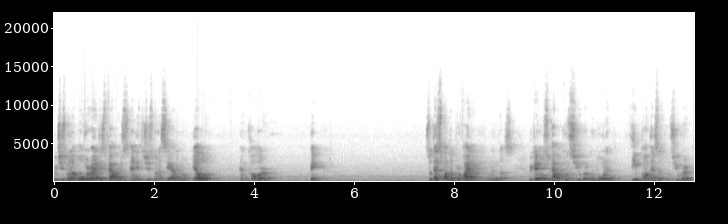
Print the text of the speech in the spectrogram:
which is going to override these values, and it's just going to say, I don't know, yellow and color pink. So that's what the provider component does. We can also have a consumer component, theme context of consumer,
